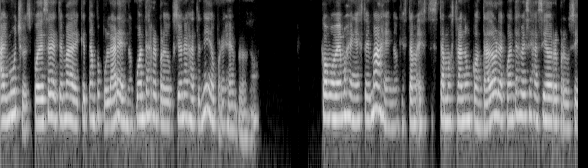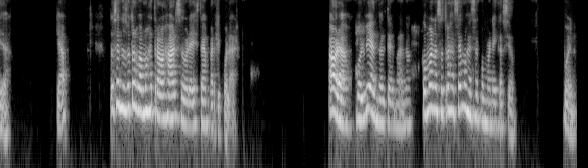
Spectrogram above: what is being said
Hay muchos. Puede ser el tema de qué tan popular es, ¿no? ¿Cuántas reproducciones ha tenido, por ejemplo, ¿no? Como vemos en esta imagen. Que está, está mostrando un contador de cuántas veces ha sido reproducida. ¿Ya? Entonces nosotros vamos a trabajar sobre esta en particular. Ahora, volviendo al tema, ¿no? ¿Cómo nosotros hacemos esa comunicación? Bueno,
